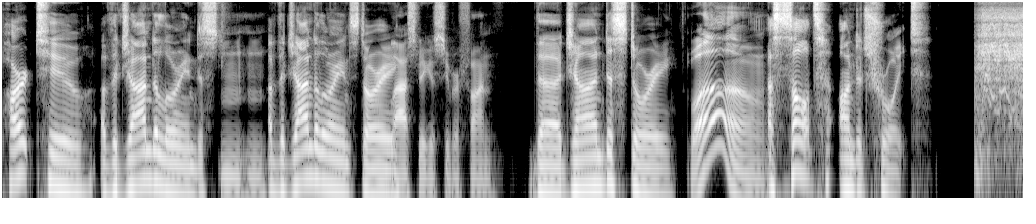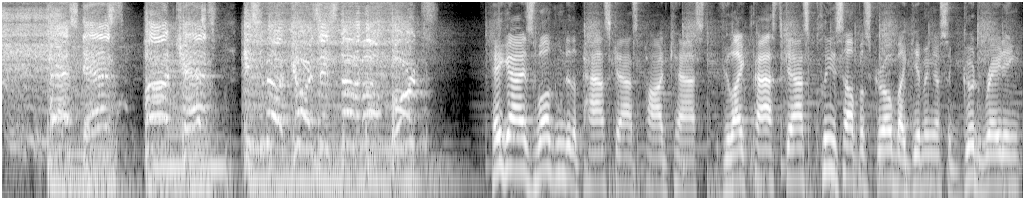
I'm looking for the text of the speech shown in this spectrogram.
part two of the John DeLorean dis- mm-hmm. of the John DeLorean story, Last week was super fun. the John De story, Whoa. Assault on Detroit. Past Gas Podcast. It's about cars, it's not about forts. Hey guys, welcome to the Past Gas Podcast. If you like Past Gas, please help us grow by giving us a good rating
